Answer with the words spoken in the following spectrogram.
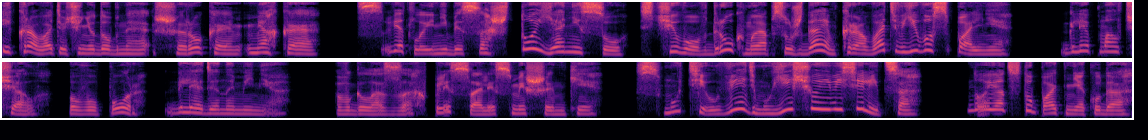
«И кровать очень удобная, широкая, мягкая. Светлые небеса, что я несу? С чего вдруг мы обсуждаем кровать в его спальне?» Глеб молчал, в упор, глядя на меня. В глазах плясали смешинки. Смутил ведьму еще и веселиться. Но и отступать некуда.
